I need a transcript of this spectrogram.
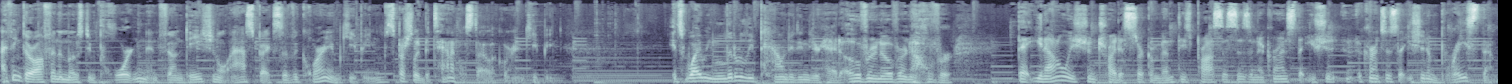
I think they're often the most important and foundational aspects of aquarium keeping, especially botanical style aquarium keeping. It's why we literally pound it into your head over and over and over that you not only shouldn't try to circumvent these processes and occurrence that you should occurrences that you should embrace them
